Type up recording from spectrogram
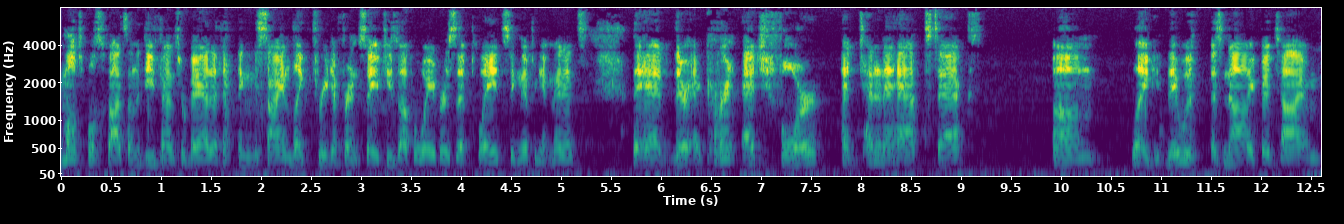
multiple spots on the defense were bad. I think they signed like three different safeties off of waivers that played significant minutes. They had their current edge four had ten and a half sacks. Um, like it was just not a good time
